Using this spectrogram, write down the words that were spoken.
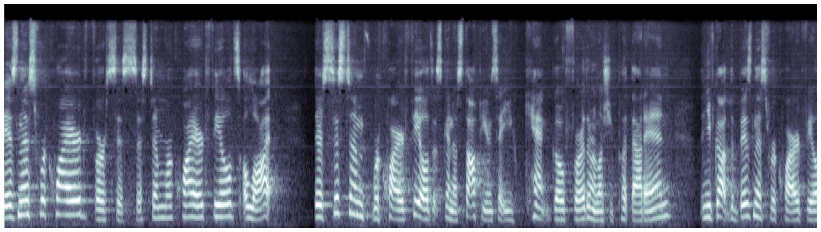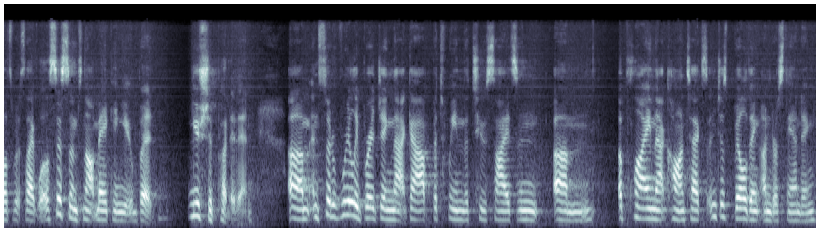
business required versus system required fields a lot there's system required fields that's going to stop you and say you can't go further unless you put that in. Then you've got the business required fields where it's like, well, the system's not making you, but you should put it in. Um, and sort of really bridging that gap between the two sides and um, applying that context and just building understanding.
